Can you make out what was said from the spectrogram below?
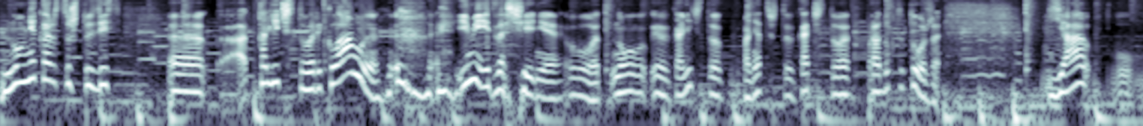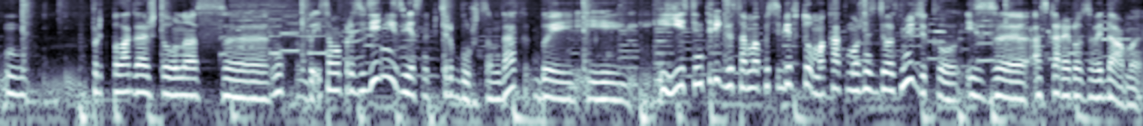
Ну, мне кажется, что здесь э, количество рекламы имеет значение, вот, но э, количество, понятно, что качество продукта тоже. Я предполагаю, что у нас э, ну, как бы и само произведение известно петербуржцам, да, как бы и, и есть интрига сама по себе в том, а как можно сделать мюзикл из э, Оскара и Розовой дамы?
